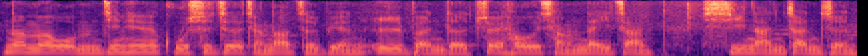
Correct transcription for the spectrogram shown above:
那么我们今天的故事就讲到这边。日本的最后一场内战——西南战争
